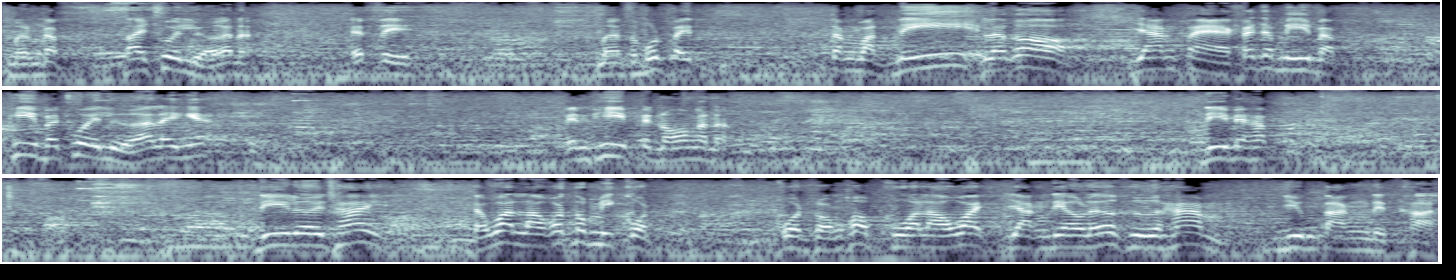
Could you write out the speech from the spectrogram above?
เหมือนแบบได้ช่วยเหลือกันอะเอฟซีเหมือนสมมติไปจังหวัดนี้แล้วก็ยางแตกก็จะมีแบบพี่มาช่วยเหลืออะไรเงี้ย เป็นพี่เป็นน้องกันอะดีไหมครับ ดีเลยใช่ แต่ว่าเราก็ต้องมีกฎ กฎของครอบครัวเราว่าอย่างเดียวเลยก็คือห้ามยืมตังค์เด็ดขาด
